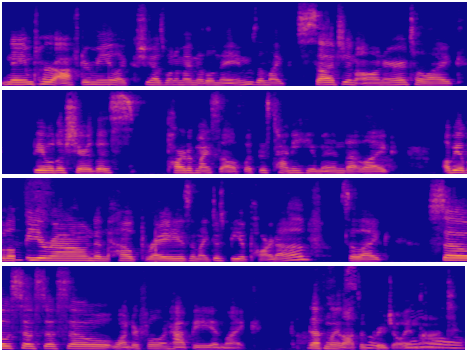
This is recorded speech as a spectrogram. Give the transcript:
named her after me, like she has one of my middle names, and like such an honor to like be able to share this part of myself with this tiny human that like I'll be able to be around and help raise and like just be a part of. So like so so so so wonderful and happy and like oh, definitely lots so of queer joy cool. in that.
